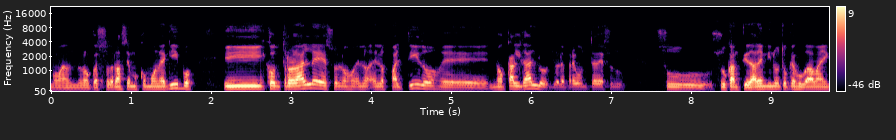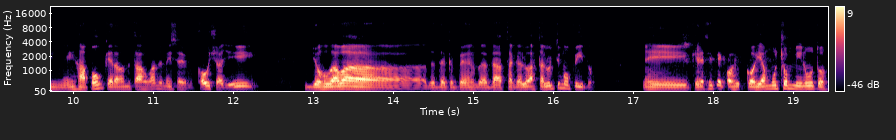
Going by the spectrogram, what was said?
lo que nosotros hacemos como un equipo, y controlarle eso en los, partidos, eh, no cargarlo. Yo le pregunté de su, su, cantidad de minutos que jugaba en, Japón, que era donde estaba jugando, y me dice, coach, allí yo jugaba desde que hasta que hasta el último pito. Y quiere decir que cogía muchos minutos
